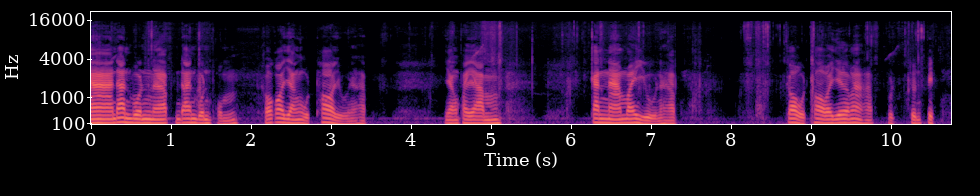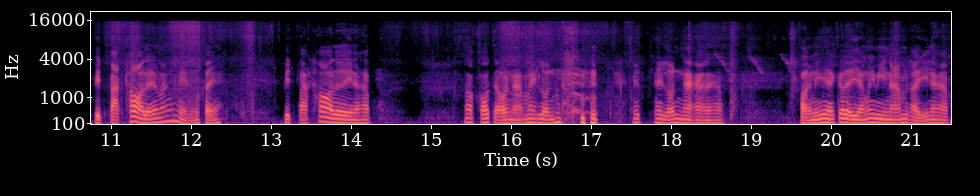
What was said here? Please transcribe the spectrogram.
นาด้านบนนะครับ ด้านบนผมเขาก็ยังอุดท่ออยู่นะครับ ยังพยายามกั้นน้ำไว้อยู่นะครับ ก็อุดท่อไว้เยอะมากครับอุดจนปิดปิดปากท่อเลยมั้งเนี่ยสงสัยปิดปากท่อเลยนะครับเพราะเขาจะเอาน้ำให้ล้นให้ให้ล้นนานะครับ ฝั่งนี้ก็เลยยังไม่มีน้ำไหลนะครับ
